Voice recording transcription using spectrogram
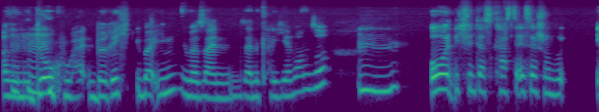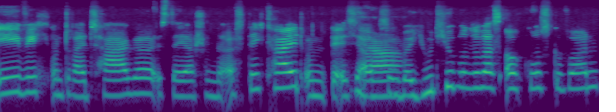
Also eine Mhm. Doku, halt einen Bericht über ihn, über sein, seine Karriere und so. mhm. Und ich finde das krass, der ist ja schon so ewig und drei Tage ist der ja schon eine Öffentlichkeit und der ist ja, auch Ja. so über YouTube und sowas auch groß geworden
